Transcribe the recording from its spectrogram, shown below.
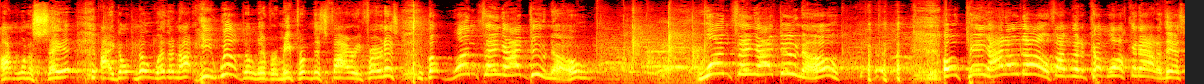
I'm going to say it. I don't know whether or not He will deliver me from this fiery furnace, but one thing I do know one thing I do know, oh King, I don't know if I'm going to come walking out of this,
